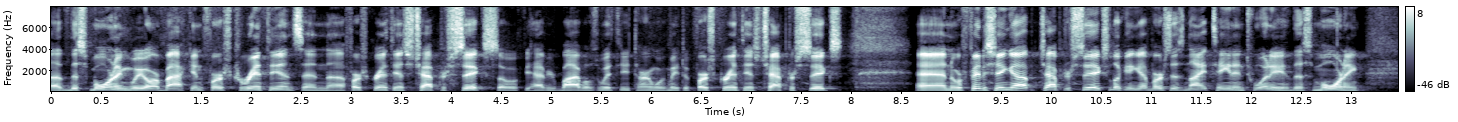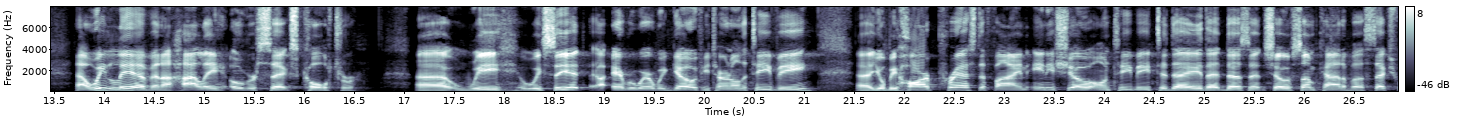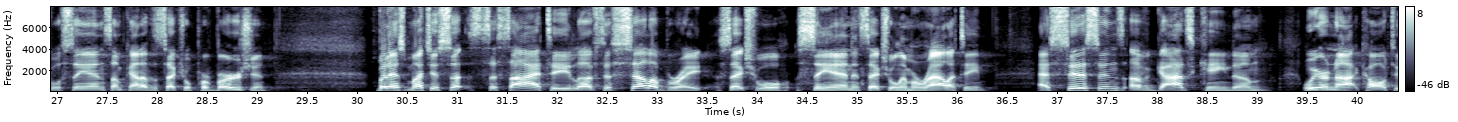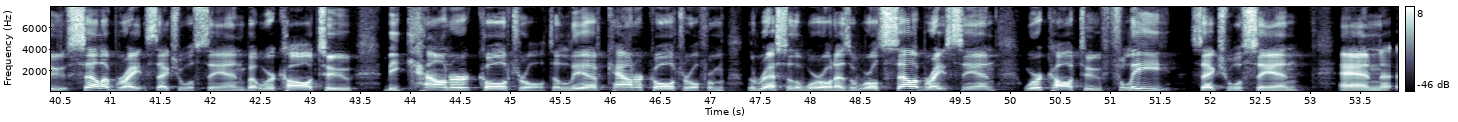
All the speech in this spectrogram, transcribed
Uh, this morning we are back in 1 Corinthians and uh, 1 Corinthians chapter 6. So if you have your Bibles with you, turn with me to 1 Corinthians chapter 6. And we're finishing up chapter 6, looking at verses 19 and 20 this morning. Now we live in a highly oversexed culture. Uh, we, we see it everywhere we go. If you turn on the TV, uh, you'll be hard pressed to find any show on TV today that doesn't show some kind of a sexual sin, some kind of a sexual perversion. But as much as society loves to celebrate sexual sin and sexual immorality, as citizens of God's kingdom, we are not called to celebrate sexual sin, but we're called to be countercultural, to live countercultural from the rest of the world. As the world celebrates sin, we're called to flee sexual sin and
